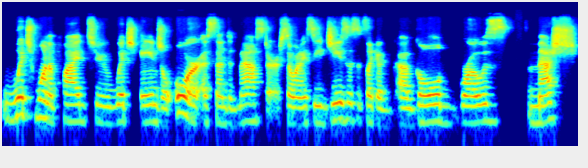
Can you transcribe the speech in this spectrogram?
which one applied to which angel or ascended master. So when I see Jesus, it's like a, a gold rose mesh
